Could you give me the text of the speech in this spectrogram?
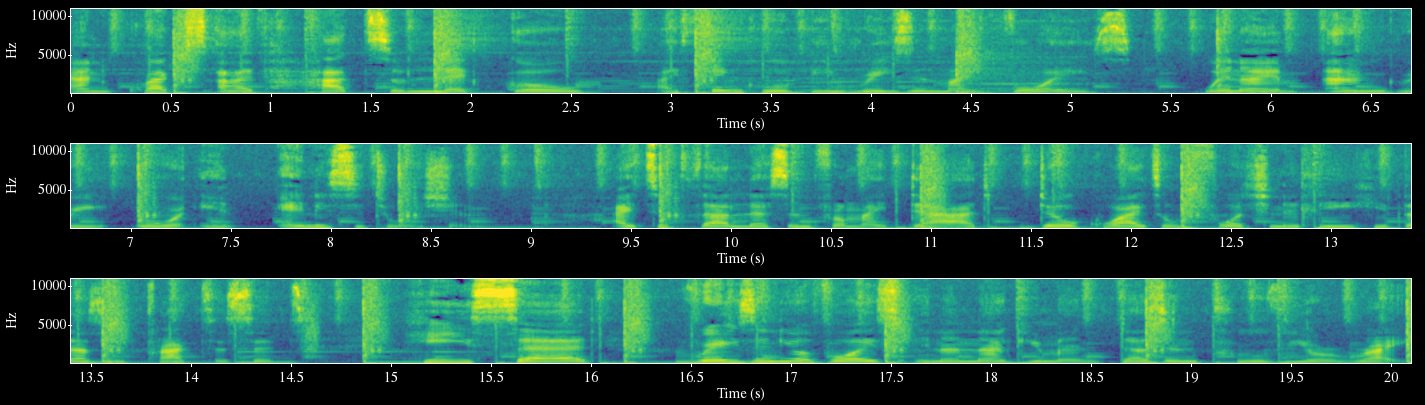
And quirks I've had to let go, I think will be raising my voice when I am angry or in any situation. I took that lesson from my dad, though quite unfortunately, he doesn't practice it. He said, Raising your voice in an argument doesn't prove you're right.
